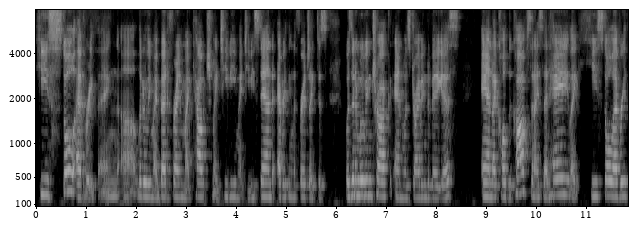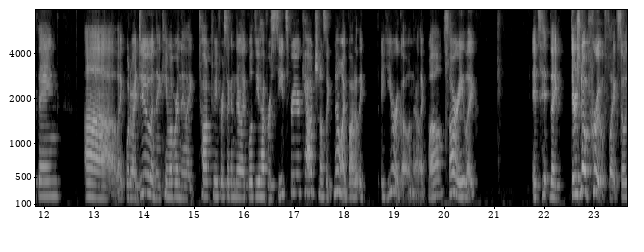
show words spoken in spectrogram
He stole everything, uh, literally my bed frame, my couch, my TV, my TV stand, everything in the fridge, like just was in a moving truck and was driving to Vegas. And I called the cops and I said, "Hey, like he stole everything. Uh, like what do I do?" And they came over and they like talked to me for a second. They're like, "Well, do you have receipts for your couch?" And I was like, "No, I bought it like a year ago." And they're like, "Well, sorry, like it's like there's no proof. Like so,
